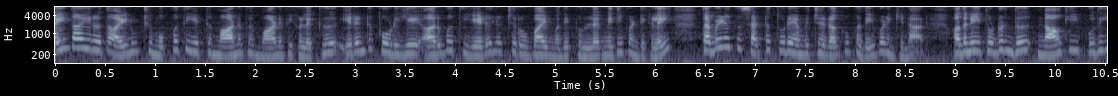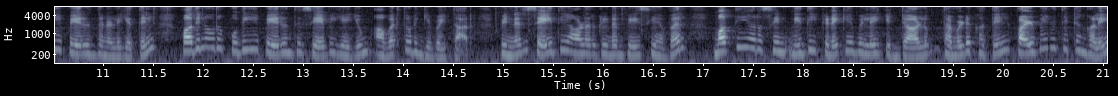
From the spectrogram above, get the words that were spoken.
ஐந்தாயிரத்து ஐநூற்று முப்பத்தி எட்டு மாணவ மாணவிகளுக்கு இரண்டு கோடியே அறுபத்தி ஏழு லட்சம் ரூபாய் மதிப்புள்ள மிதிவண்டிகளை தமிழக சட்டத்துறை அமைச்சர் ரகுபதி வழங்கினார். அதனைத் தொடர்ந்து நாகை புதிய பேருந்து நிலையத்தில் பதினோரு புதிய பேருந்து சேவையையும் அவர் தொடங்கி வைத்தார். பின்னர் செய்தியாளர்களிடம் பேசிய அவர் மத்திய அரசின் நிதி கிடைக்கவில்லை என்றாலும் தமிழகத்தில் பல்வேறு திட்டங்களை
